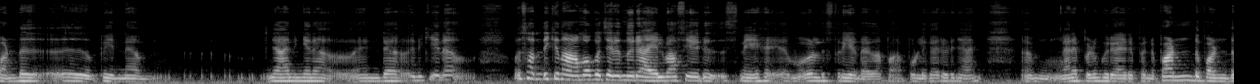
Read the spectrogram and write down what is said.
പണ്ട് പിന്നെ ഞാനിങ്ങനെ എന്റെ എനിക്കിങ്ങനെ ഒരു സന്ധ്യയ്ക്ക് നാമമൊക്കെ ചെല്ലുന്ന ഒരു അയൽവാസി ഒരു സ്നേഹ ഉള്ള സ്ത്രീ ഉണ്ടായിരുന്നു അപ്പോൾ ആ പുള്ളിക്കാരോട് ഞാൻ ഞാൻ എപ്പോഴും ഗുരുവായൂരപ്പന്റെ പണ്ട് പണ്ട്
